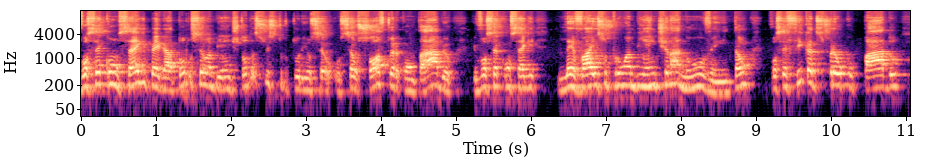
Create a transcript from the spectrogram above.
você consegue pegar todo o seu ambiente, toda a sua estrutura e o seu, o seu software contábil e você consegue levar isso para um ambiente na nuvem. Então, você fica despreocupado,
